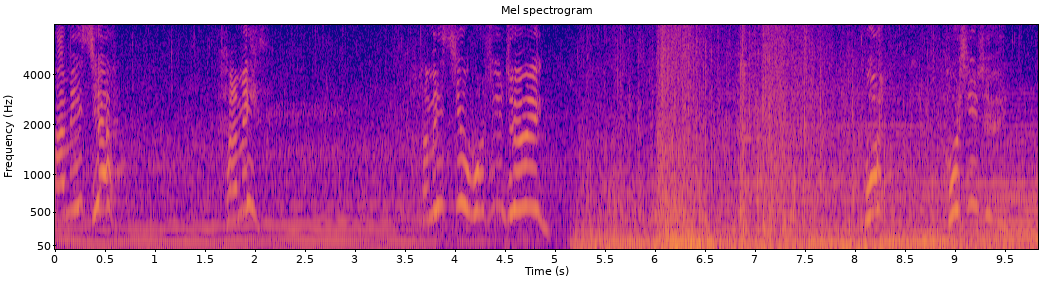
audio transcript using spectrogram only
Amicia! Ami... Amicia, what are you doing? What? What are you doing?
